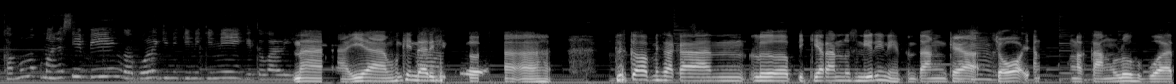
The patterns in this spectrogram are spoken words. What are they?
kamu mau ke mana sih bi nggak boleh gini gini gini gitu kali Nah, iya mungkin dari Ah. situ. Ah, ah. Terus kalau misalkan lu pikiran lu sendiri nih tentang kayak Hmm. cowok yang ngekang lu buat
